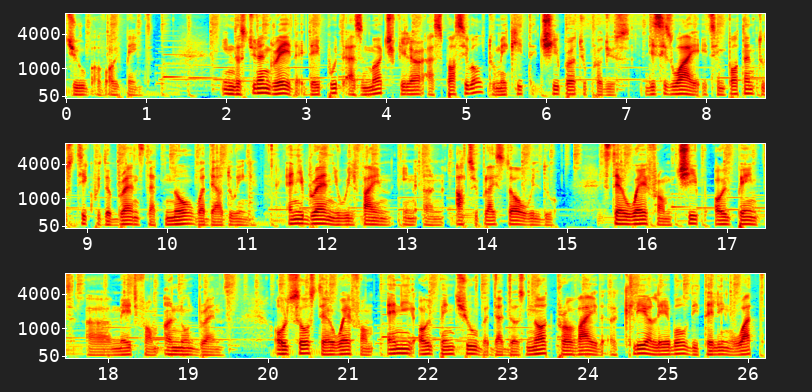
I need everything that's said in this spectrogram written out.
tube of oil paint. In the student grade, they put as much filler as possible to make it cheaper to produce. This is why it's important to stick with the brands that know what they are doing. Any brand you will find in an art supply store will do. Stay away from cheap oil paint uh, made from unknown brands. Also stay away from any oil paint tube that does not provide a clear label detailing what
